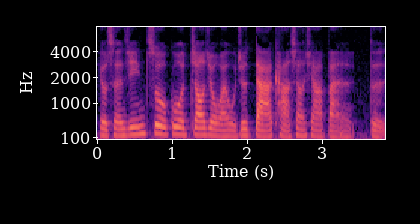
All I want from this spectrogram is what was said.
有曾经做过朝九晚五，就是打卡上下班？的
